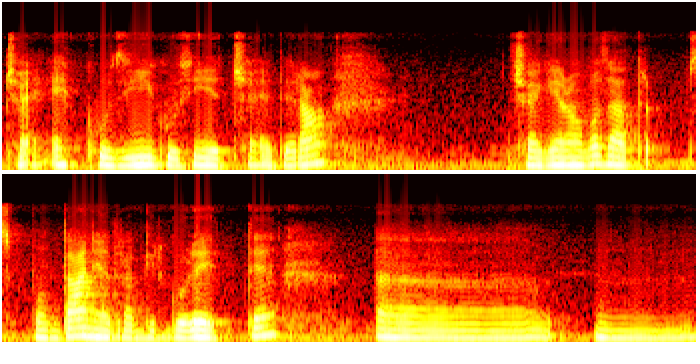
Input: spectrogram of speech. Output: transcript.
cioè è così, così, eccetera, cioè che è una cosa tra- spontanea, tra virgolette, uh, mh,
